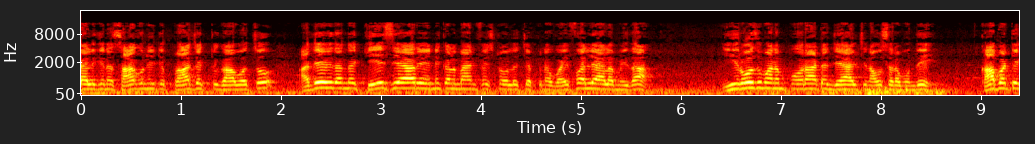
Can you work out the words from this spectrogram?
కలిగిన సాగునీటి ప్రాజెక్టు కావచ్చు. అదేవిధంగా కేసీఆర్ ఎన్నికల మేనిఫెస్టోలో చెప్పిన వైఫల్యాల మీద ఈ రోజు మనం పోరాటం చేయాల్సిన అవసరం ఉంది. కాబట్టి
